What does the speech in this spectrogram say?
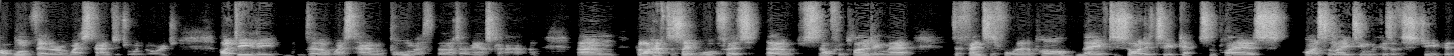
I want Villa and West Ham to join Norwich. Ideally, Villa, West Ham, and Bournemouth, but I don't think that's going to happen. Um, but I have to say, Watford's uh, self-imploding. Their defence is falling apart. They've decided to get some players isolating because of a stupid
